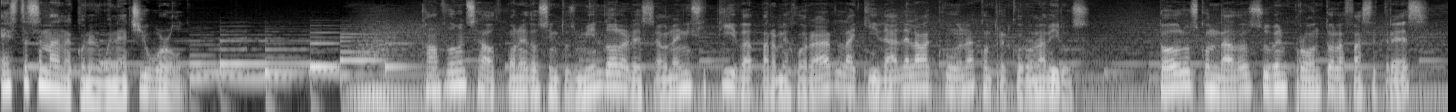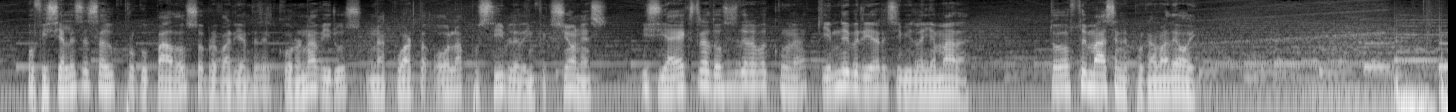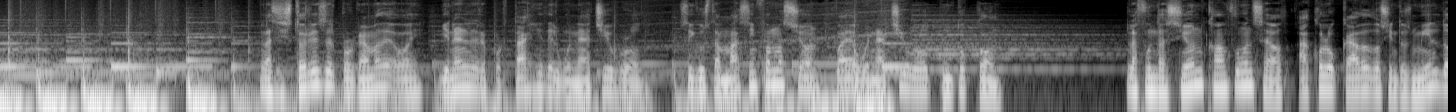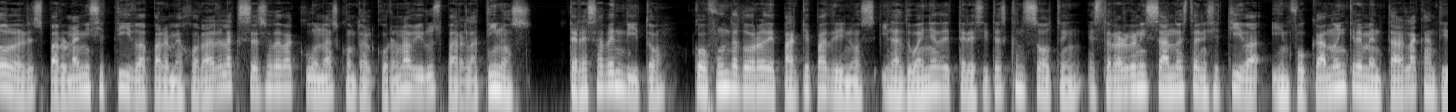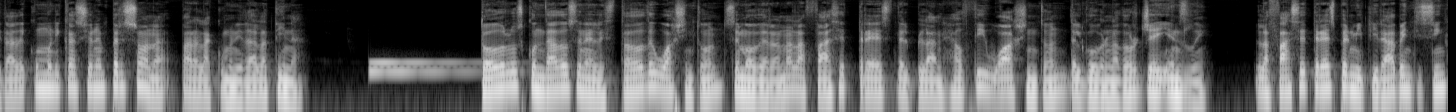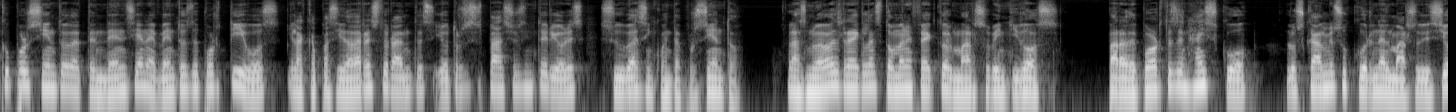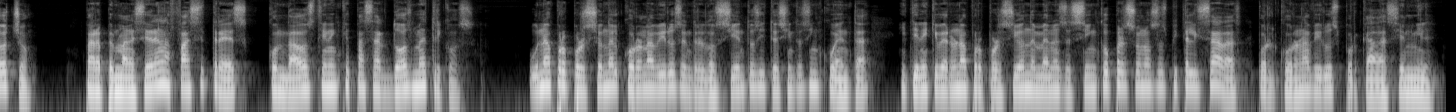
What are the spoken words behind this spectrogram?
Esta semana con el Wenatchee World. Confluence Health pone 200 mil dólares a una iniciativa para mejorar la equidad de la vacuna contra el coronavirus. Todos los condados suben pronto a la fase 3. Oficiales de salud preocupados sobre variantes del coronavirus, una cuarta ola posible de infecciones, y si hay extra dosis de la vacuna, ¿quién debería recibir la llamada? Todo esto y más en el programa de hoy. Las historias del programa de hoy vienen en el reportaje del Wenatchee World. Si gusta más información, vaya a wenatcheeworld.com. La Fundación Confluence Health ha colocado 200 mil dólares para una iniciativa para mejorar el acceso de vacunas contra el coronavirus para latinos. Teresa Bendito, cofundadora de Parque Padrinos y la dueña de Teresitas Consulting, estará organizando esta iniciativa y enfocando a incrementar la cantidad de comunicación en persona para la comunidad latina. Todos los condados en el estado de Washington se moverán a la fase 3 del plan Healthy Washington del gobernador Jay Inslee. La fase 3 permitirá 25% de atendencia en eventos deportivos y la capacidad de restaurantes y otros espacios interiores sube a 50%. Las nuevas reglas toman efecto el marzo 22. Para deportes en high school, los cambios ocurren el marzo 18. Para permanecer en la fase 3, condados tienen que pasar dos métricos, una proporción del coronavirus entre 200 y 350 y tiene que ver una proporción de menos de 5 personas hospitalizadas por el coronavirus por cada 100.000.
